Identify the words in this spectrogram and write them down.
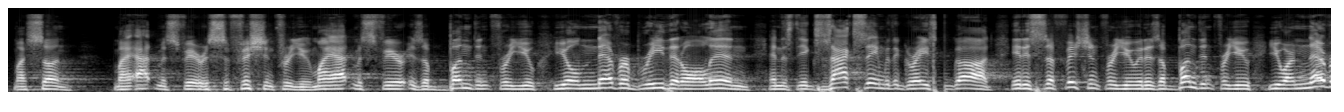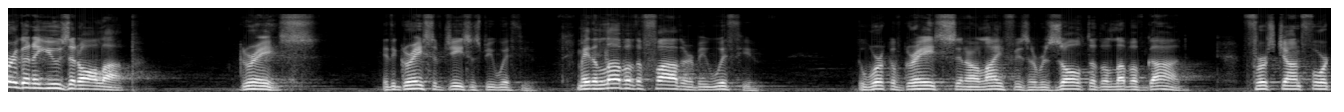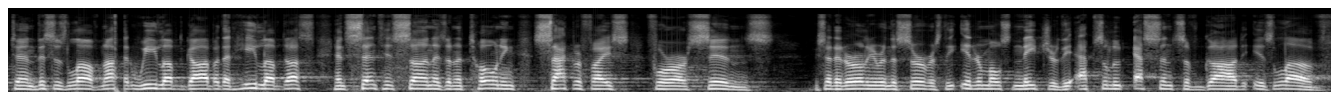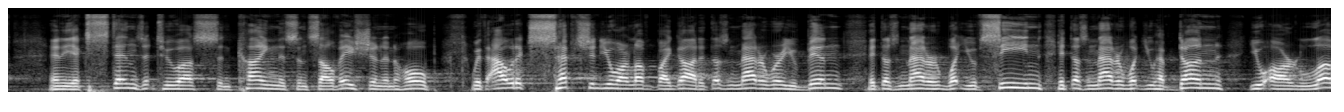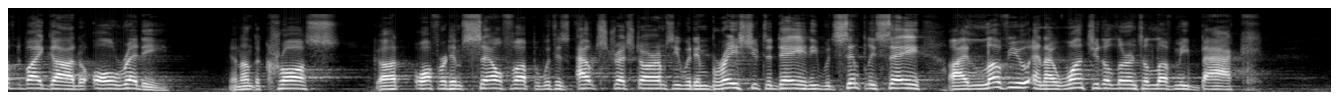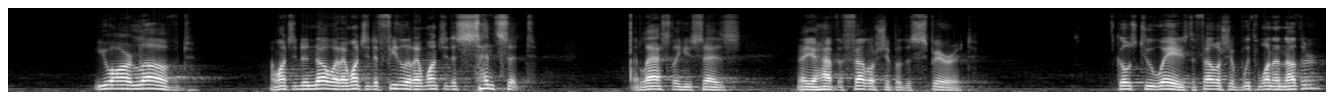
My son, my atmosphere is sufficient for you. My atmosphere is abundant for you. You'll never breathe it all in. And it's the exact same with the grace of God. It is sufficient for you. It is abundant for you. You are never going to use it all up. Grace. May the grace of Jesus be with you. May the love of the Father be with you. The work of grace in our life is a result of the love of God. 1 John 4:10 This is love not that we loved God but that he loved us and sent his son as an atoning sacrifice for our sins. We said it earlier in the service the innermost nature the absolute essence of God is love and he extends it to us in kindness and salvation and hope. Without exception, you are loved by God. It doesn't matter where you've been, it doesn't matter what you have seen, it doesn't matter what you have done. You are loved by God already. And on the cross, God offered himself up with his outstretched arms. He would embrace you today and he would simply say, I love you and I want you to learn to love me back. You are loved. I want you to know it. I want you to feel it. I want you to sense it. And lastly, he says, now you have the fellowship of the Spirit. It goes two ways the fellowship with one another,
